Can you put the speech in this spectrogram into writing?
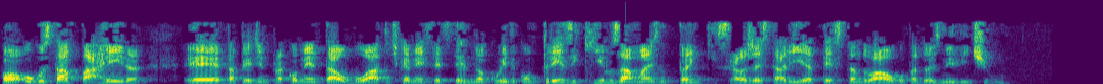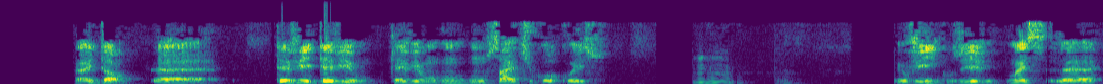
Ó, o Gustavo Parreira é, tá pedindo para comentar o boato de que a Mercedes terminou a corrida com 13 quilos a mais no tanque. Se ela já estaria testando algo para 2021. É, então, é, teve, teve, teve um, um, um, site que colocou isso. Uhum. Eu vi, inclusive, mas é,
